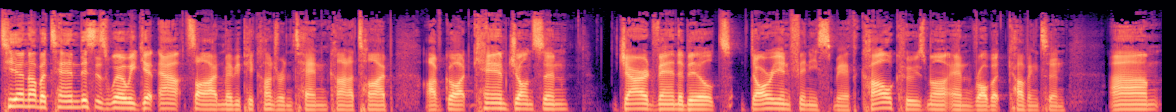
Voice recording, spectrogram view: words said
Tier number 10, this is where we get outside, maybe pick 110 kind of type. I've got Cam Johnson, Jarred Vanderbilt, Dorian Finney Smith, Kyle Kuzma, and Robert Covington. Um,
